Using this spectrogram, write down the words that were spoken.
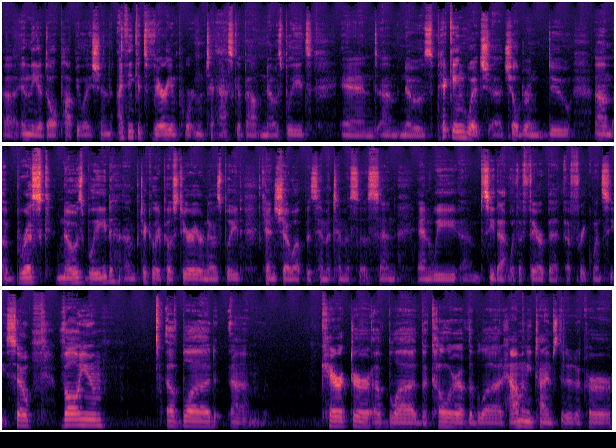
uh, in the adult population. I think it's very important to ask about nosebleeds and um, nose picking, which uh, children do. Um, a brisk nosebleed, um, particularly posterior nosebleed, can show up as hematemesis, and, and we um, see that with a fair bit of frequency. So, volume of blood, um, character of blood, the color of the blood, how many times did it occur,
